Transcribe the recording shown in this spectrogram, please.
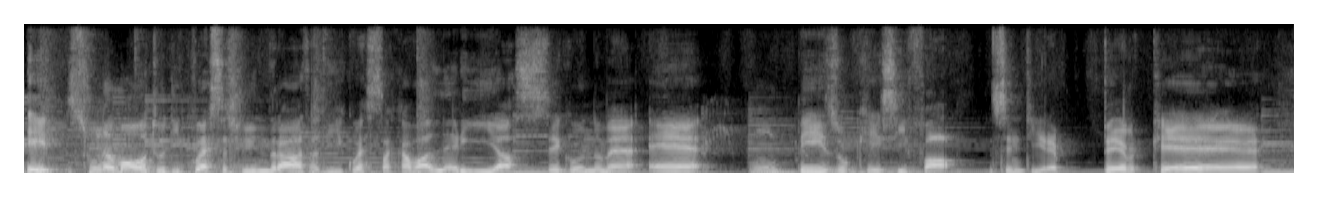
E su una moto di questa cilindrata, di questa cavalleria, secondo me è un peso che si fa sentire perché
